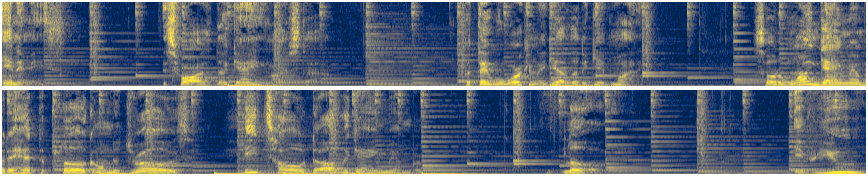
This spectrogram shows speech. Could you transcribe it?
enemies as far as the gang lifestyle, but they were working together to get money. So the one gang member that had the plug on the drugs, he told the other gang member, "Look, if you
